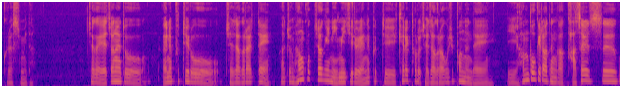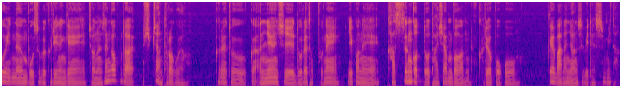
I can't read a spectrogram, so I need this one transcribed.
그렸습니다. 제가 예전에도 NFT로 제작을 할때 아, 좀 한국적인 이미지를 NFT 캐릭터로 제작을 하고 싶었는데 이 한복이라든가 갓을 쓰고 있는 모습을 그리는 게 저는 생각보다 쉽지 않더라고요. 그래도 그 안예은 씨 노래 덕분에 이번에 갓 쓴 것도 다시 한번 그려보고 꽤 많은 연습이 됐습니다.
